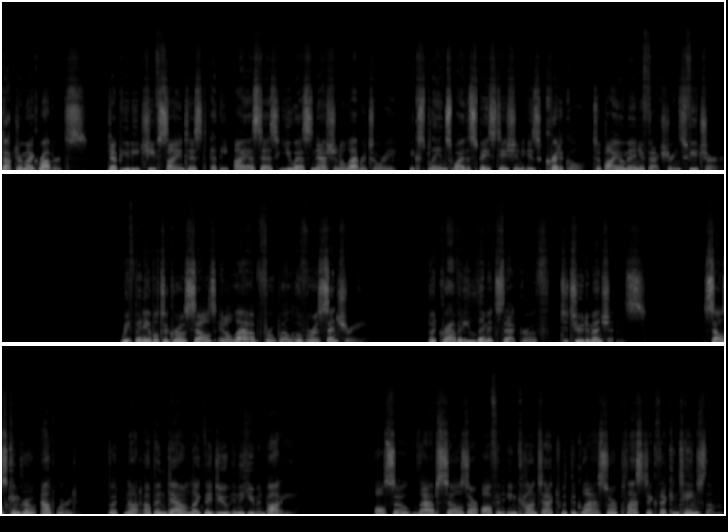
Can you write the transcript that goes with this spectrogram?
Dr. Mike Roberts, Deputy Chief Scientist at the ISS U.S. National Laboratory, explains why the space station is critical to biomanufacturing's future. We've been able to grow cells in a lab for well over a century, but gravity limits that growth to two dimensions. Cells can grow outward, but not up and down like they do in the human body. Also, lab cells are often in contact with the glass or plastic that contains them.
